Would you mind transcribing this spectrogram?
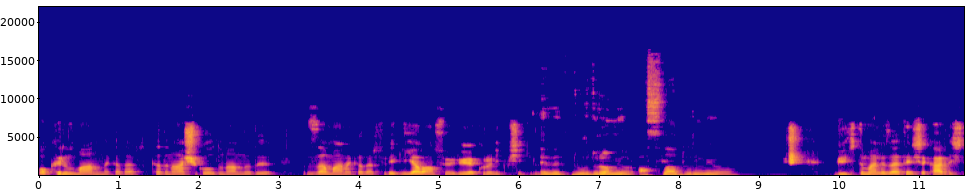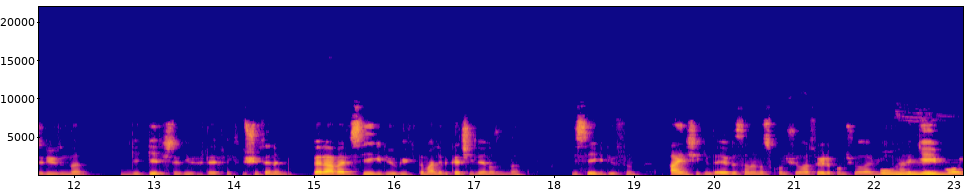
o kırılma anına kadar kadına aşık olduğunu anladığı zamana kadar sürekli yalan söylüyor ya kronik bir şekilde. Evet durduramıyor. Asla durmuyor. Büyük ihtimalle zaten işte kardeşleri yüzünden geliştirdiği bir refleks. Düşünsene beraber liseye gidiyor büyük ihtimalle birkaç yıl en azından. Liseye gidiyorsun. aynı şekilde evde sana nasıl konuşuyorlar öyle konuşuyorlar büyük ihtimalle. Gay boy.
